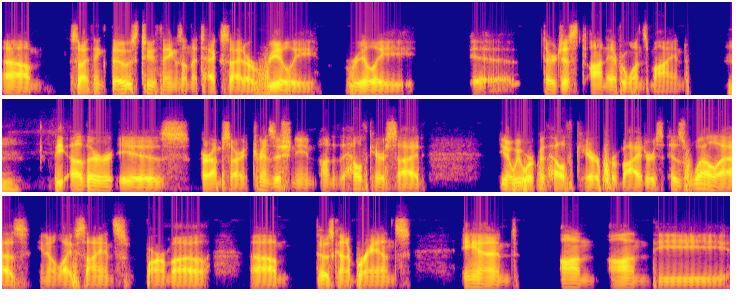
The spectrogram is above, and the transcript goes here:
um, so I think those two things on the tech side are really really uh, they're just on everyone's mind. Hmm. The other is, or I'm sorry, transitioning onto the healthcare side. You know, we work with healthcare providers as well as you know life science, pharma, um, those kind of brands, and on on the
